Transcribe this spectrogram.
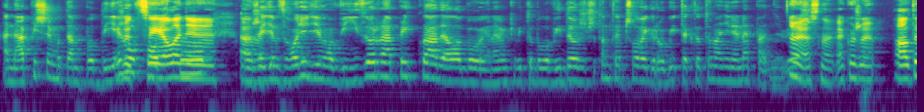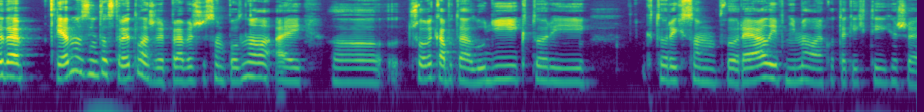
a napíšem mu tam pod jeho že cieľene, fotku, že idem zhodiť jeho výzor napríklad, alebo ja neviem, keby to bolo video, že čo tam ten človek robí, tak toto ma ani nenapadne, vieš? No jasné, akože, ale teda ja som s ním to stretla, že práve, že som poznala aj uh, človeka, alebo teda ľudí, ktorí, ktorých som v reáli vnímala ako takých tých, že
